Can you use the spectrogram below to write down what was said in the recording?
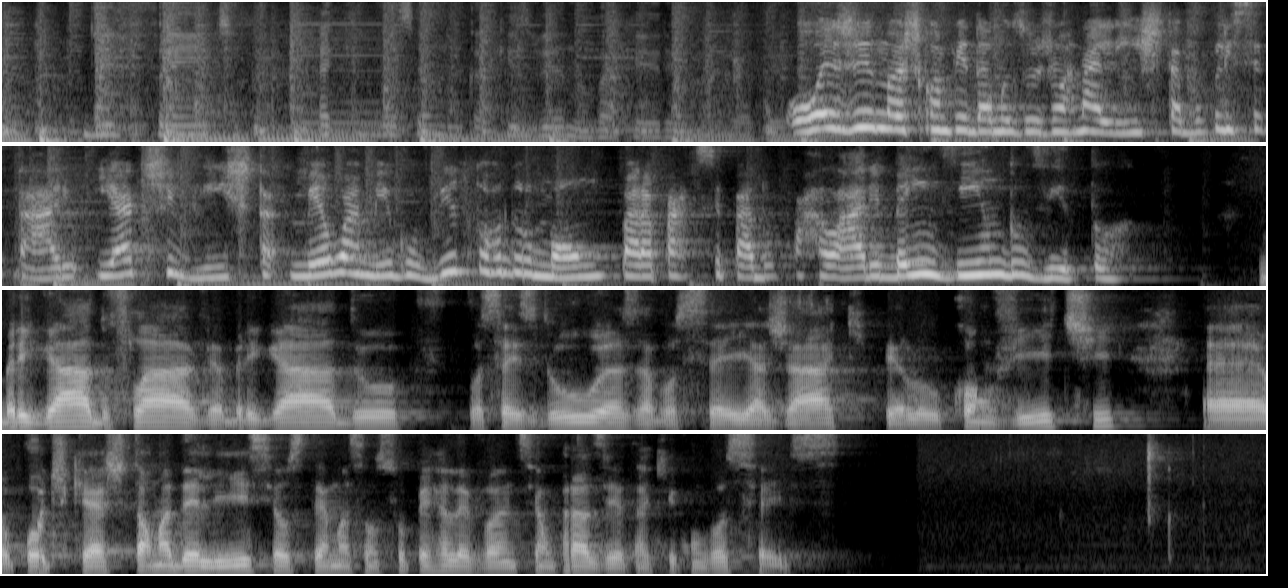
Hoje nós convidamos o jornalista, publicitário e ativista, meu amigo Vitor Drummond, para participar do Parlare. Bem-vindo, Vitor. Obrigado, Flávia. Obrigado vocês duas, a você e a Jaque, pelo convite. É, o podcast está uma delícia, os temas são super relevantes. É um prazer estar aqui com vocês.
